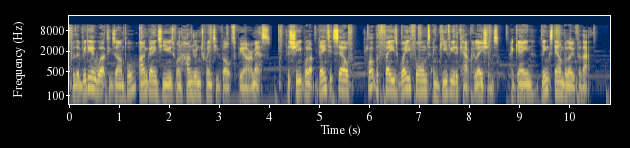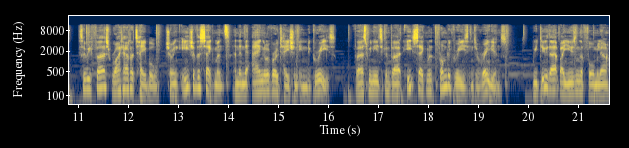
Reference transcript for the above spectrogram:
For the video worked example, I'm going to use 120 volts VRMS. The sheet will update itself, plot the phase waveforms and give you the calculations. Again, links down below for that. So we first write out a table showing each of the segments and then the angle of rotation in degrees. First we need to convert each segment from degrees into radians. We do that by using the formula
